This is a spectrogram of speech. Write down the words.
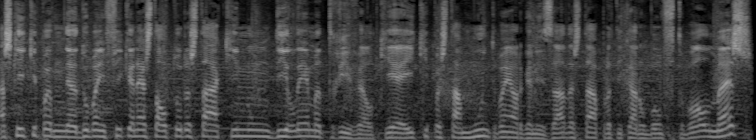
Acho que a equipa eh, do Benfica, nesta altura, está aqui num dilema terrível, que é a equipa está muito bem organizada, está a praticar um bom futebol, mas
